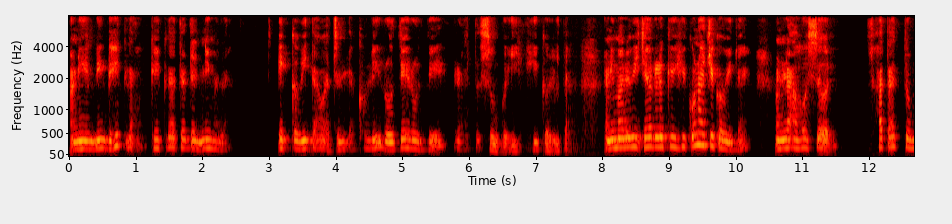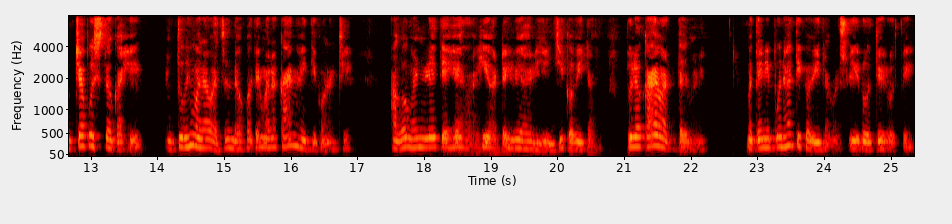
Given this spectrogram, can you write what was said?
आणि मी घेतला. घेतला तर त्यांनी मला एक कविता वाचून दाखवली रोते रोते रात सो गई ही कविता. आणि मला विचारलं की ही कोणाची कविता आहे? म्हणलं अहो सर हातात तुमच्या पुस्तक आहे आणि तुम्ही मला वाचून दाखवते मला काय माहिती कोणाची अगं म्हणले ते हे ही अटल बिहारीजींची कविता आहे. तुला काय वाटतंय? म्हणे. मग त्याने पुन्हा ती कविता वाचली रोते रोते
